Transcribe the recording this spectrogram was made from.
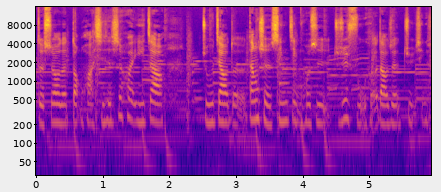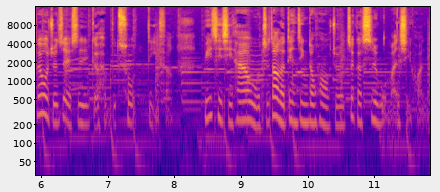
的时候的动画，其实是会依照。主角的当时的心境，或是就是符合到这个剧情，所以我觉得这也是一个很不错的地方。比起其他我知道的电竞动画，我觉得这个是我蛮喜欢的。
